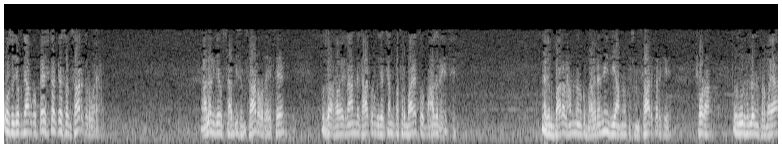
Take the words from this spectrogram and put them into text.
اس جو اپنے آپ کو پیش کر کے سنسار کروایا۔ حالانکہ جب شادی سنسار ہو رہے تھے۔ تو اکرام نے کہا کہ ان کو جب چند پتھر مارے تو بھاگ رہے تھے۔ لیکن بہرحال ہم نے ان کو بھاگنے نہیں دیا، ہم نے ان کو سنسار کر کے چھوڑا۔ تو حضور صلی اللہ نے فرمایا،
